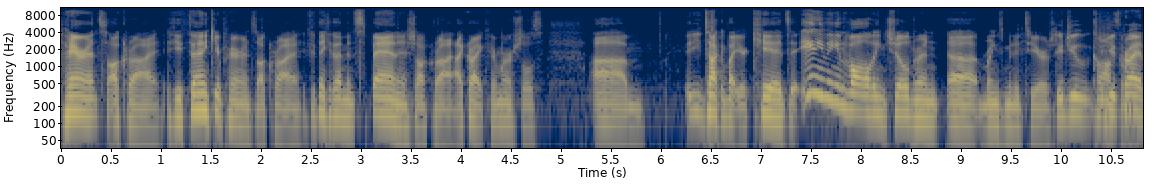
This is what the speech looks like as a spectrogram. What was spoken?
parents, I'll cry. If you thank your parents, I'll cry. If you think of them in Spanish, I'll cry. I cry at commercials. Um, if you talk about your kids, anything involving children uh, brings me to tears. Did you did you cry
